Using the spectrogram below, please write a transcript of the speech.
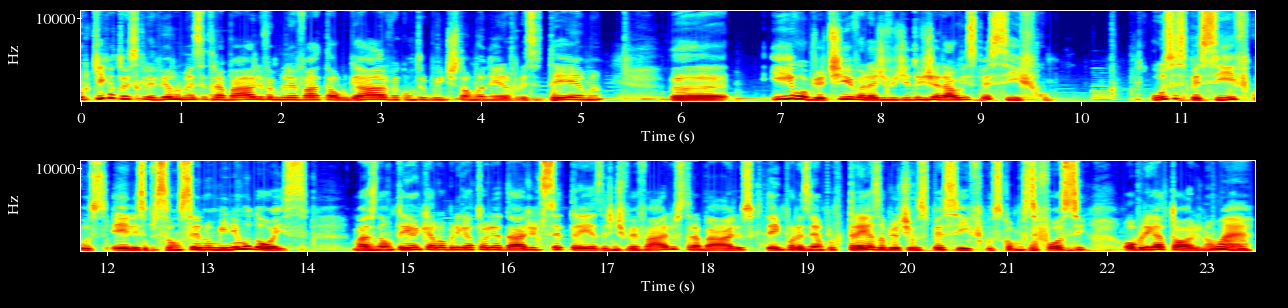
por que, que eu estou escrevendo esse trabalho, vai me levar a tal lugar, vai contribuir de tal maneira para esse tema. Uh, e o objetivo é dividido em geral e específico. Os específicos, eles precisam ser no mínimo dois mas não tem aquela obrigatoriedade de ser três. A gente vê vários trabalhos que tem, por exemplo, três objetivos específicos, como se fosse obrigatório. Não é.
